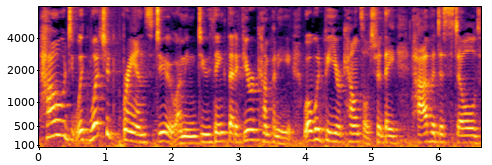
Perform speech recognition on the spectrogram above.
How do like what should brands do? I mean, do you think that if you're a company, what would be your counsel? Should they have a distilled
